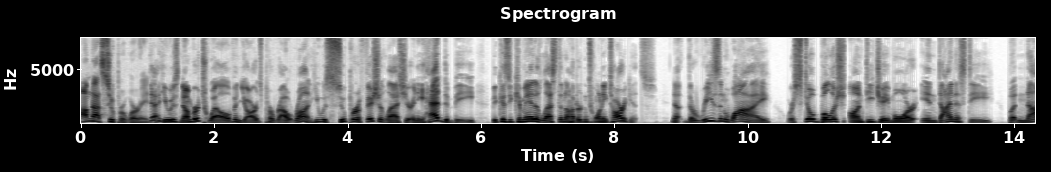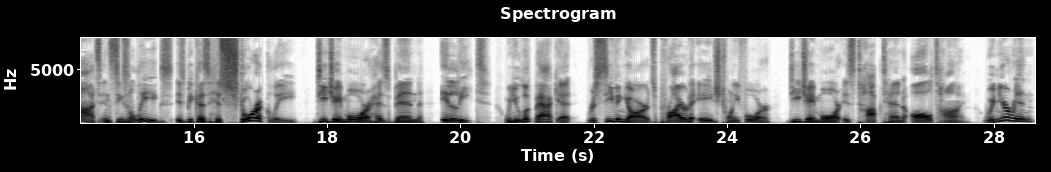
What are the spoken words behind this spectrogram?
I'm not super worried. Yeah, he was number 12 in yards per route run. He was super efficient last year, and he had to be because he commanded less than 120 targets. Now, the reason why we're still bullish on DJ Moore in Dynasty, but not in seasonal leagues, is because historically, DJ Moore has been elite. When you look back at receiving yards prior to age 24, DJ Moore is top 10 all time. When you're in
